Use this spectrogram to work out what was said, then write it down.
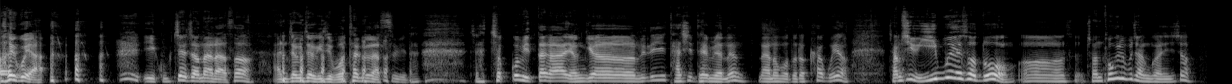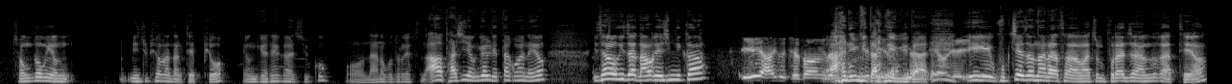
아이고야. 이 국제 전화라서 안정적이지 못한 것 같습니다. 자, 조금 있다가 연결이 다시 되면은 나눠보도록 하고요. 잠시 후 2부에서도 어, 전 통일부 장관이죠. 정동영 민주평화당 대표 연결해가지고 어, 나눠보도록 하겠습니다. 아 다시 연결됐다고 하네요. 이상호 기자 나와 계십니까? 예, 아이고 죄송합니다. 아닙니다, 아닙니다. 예, 예, 이게 국제 전화라서 아마 좀 불안정한 것 같아요.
